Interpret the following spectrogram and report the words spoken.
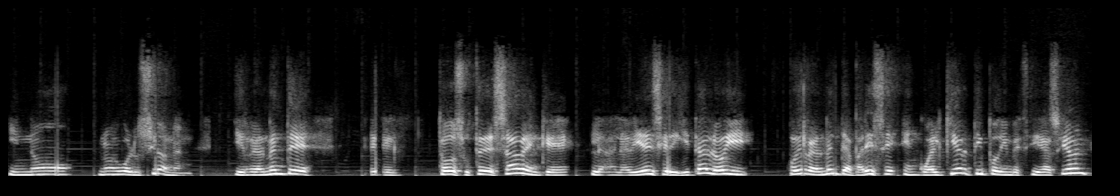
y no, no evolucionan. Y realmente eh, todos ustedes saben que la, evidencia digital hoy, hoy realmente aparece en cualquier tipo de investigación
